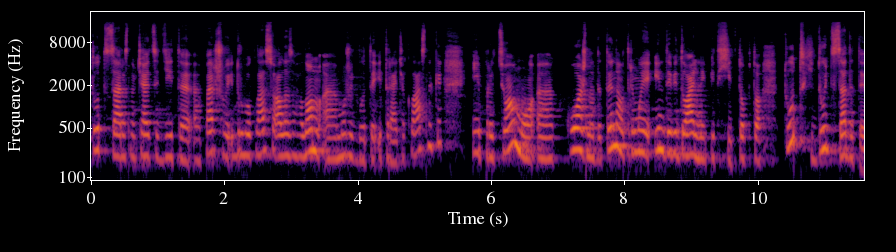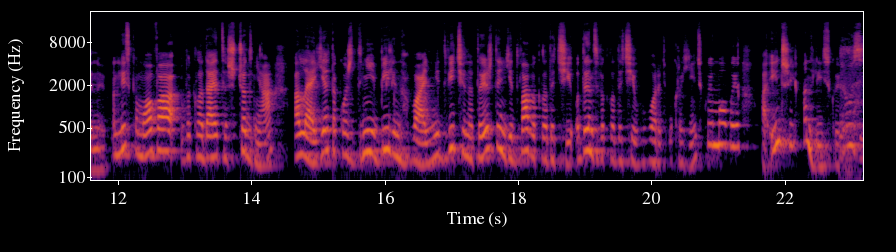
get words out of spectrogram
Тут зараз навчаються діти е, першого і другого класу, але загалом е, можуть бути і третьокласники. І при цьому е, кожна дитина отримує індивідуальний підхід. Тобто тут йдуть за дитиною. Англійська мова викладається щодня, але є також дні білінгвальні. Двічі на тиждень є два викладачі. Один з викладачів говорить українською мовою, а інший англійською. Друзі,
